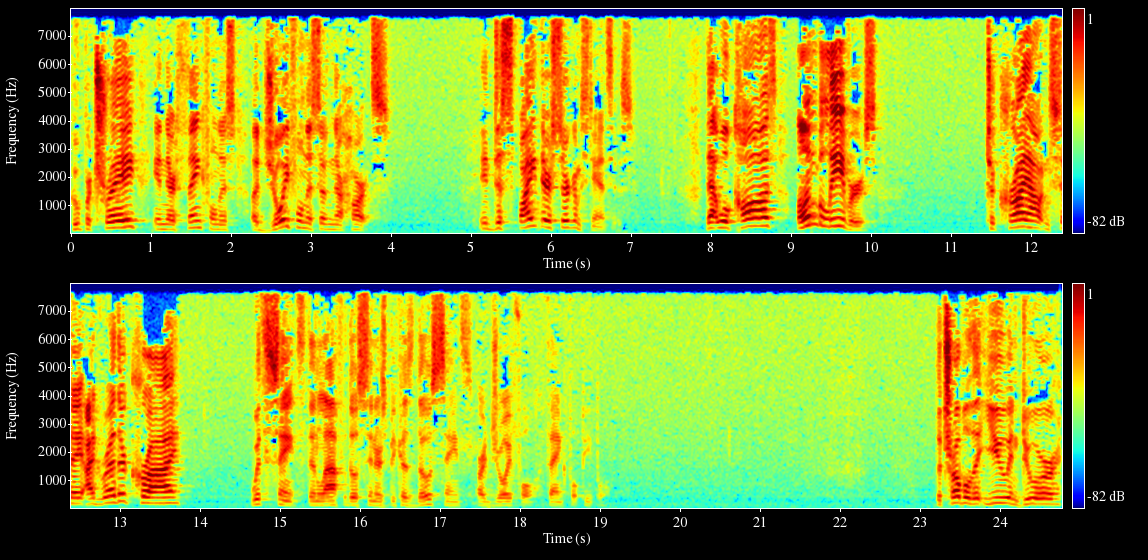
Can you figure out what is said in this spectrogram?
who portray in their thankfulness a joyfulness in their hearts, and despite their circumstances, that will cause unbelievers to cry out and say, I'd rather cry with saints than laugh with those sinners because those saints are joyful, thankful people. The trouble that you endure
